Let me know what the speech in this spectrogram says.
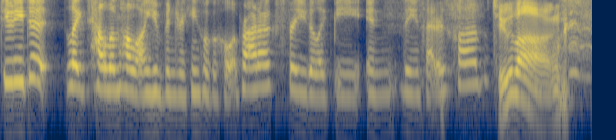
Do you need to like tell them how long you've been drinking Coca Cola products for you to like be in the insiders club? Too long.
